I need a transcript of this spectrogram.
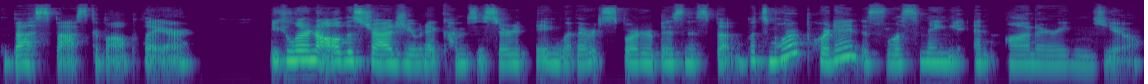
the best basketball player. You can learn all the strategy when it comes to certain thing, whether it's sport or business. But what's more important is listening and honoring you.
